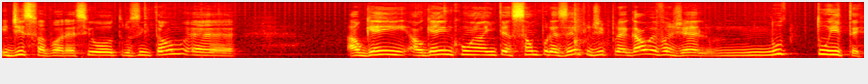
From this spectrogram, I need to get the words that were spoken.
e desfavorece outros. Então, é, alguém, alguém com a intenção, por exemplo, de pregar o evangelho no Twitter,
